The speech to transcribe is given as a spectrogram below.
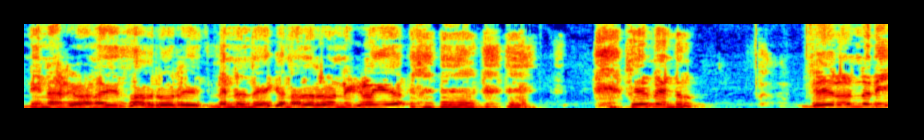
ਨੀਨਾ ਟਵਾਣਾ ਜੀ ਸਭ ਰੋ ਰਹੇ। ਮੈਨੂੰ ਦੇਖ ਕੇ ਉਹਨਾਂ ਦਾ ਰੋ ਨਿਕਲ ਗਿਆ। ਫਿਰ ਮੈਨੂੰ, ਫਿਰ ਉਹਨਾਂ ਦੀ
